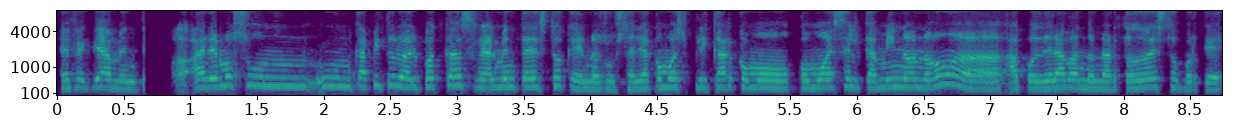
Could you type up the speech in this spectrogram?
Efectivamente. Haremos un, capítulo del podcast realmente esto que nos gustaría como explicar cómo, cómo es el camino ¿no? A, poder abandonar todo esto porque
